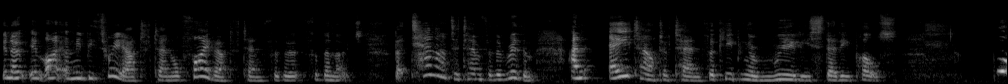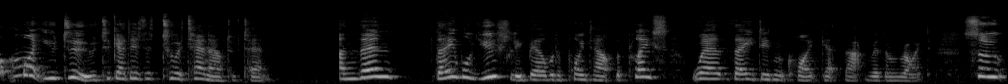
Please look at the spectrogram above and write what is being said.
You know, it might only be 3 out of 10 or 5 out of 10 for the, for the notes, but 10 out of 10 for the rhythm and 8 out of 10 for keeping a really steady pulse. What might you do to get it to a 10 out of 10? And then they will usually be able to point out the place where they didn't quite get that rhythm right. So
